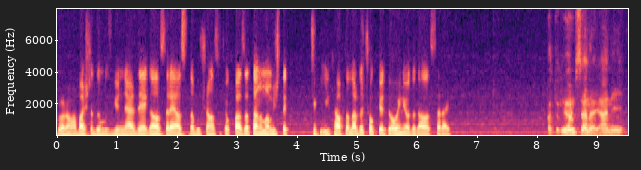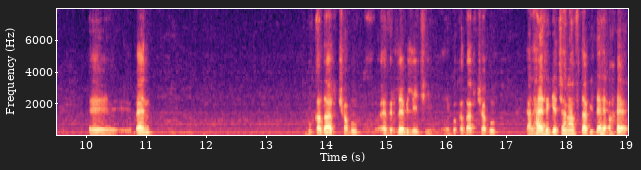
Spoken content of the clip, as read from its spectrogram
programa başladığımız günlerde Galatasaray aslında bu şansı çok fazla tanımamıştık. Çünkü ilk haftalarda çok kötü oynuyordu Galatasaray. Katılıyorum sana. Yani e, ben bu kadar çabuk evrilebileceğini, bu kadar çabuk yani her geçen hafta bir de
